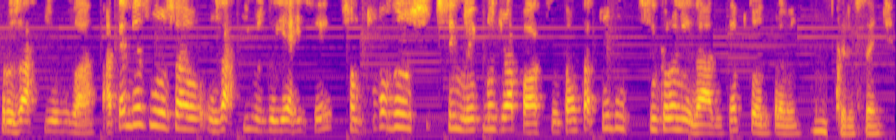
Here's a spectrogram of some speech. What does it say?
para os arquivos lá. Até mesmo os, os arquivos do IRC são todos Symlink no Dropbox, então tá tudo sincronizado o tempo todo para mim. Interessante.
